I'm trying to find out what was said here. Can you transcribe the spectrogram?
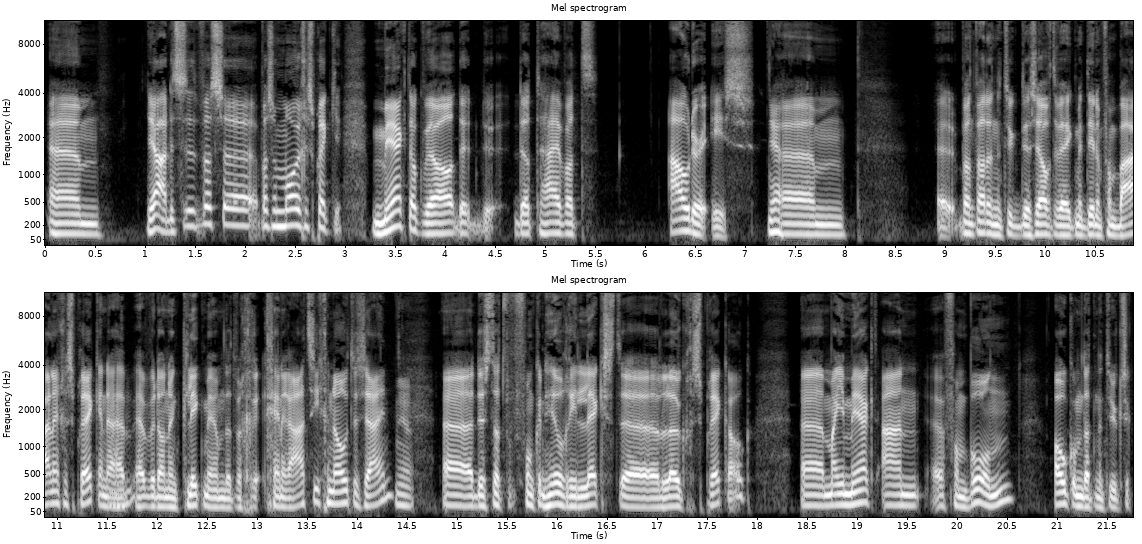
Ehm, ja, dus het was, was een mooi gesprekje. Merkt ook wel de, de- dat hij wat ouder is. Ja. Ehm, eh, want we hadden natuurlijk dezelfde week met Dylan van Baarle in gesprek. En daar Mhm. heb- hebben we dan een klik mee, omdat we ge- generatiegenoten zijn. Ja. Eh, dus dat vond ik een heel relaxed, eh, leuk gesprek ook. Maar je merkt aan Van Bon, ook omdat natuurlijk zijn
